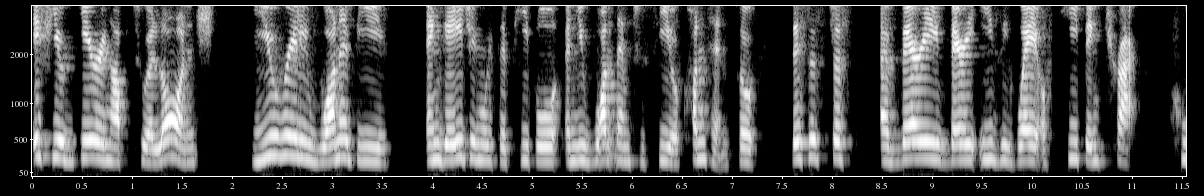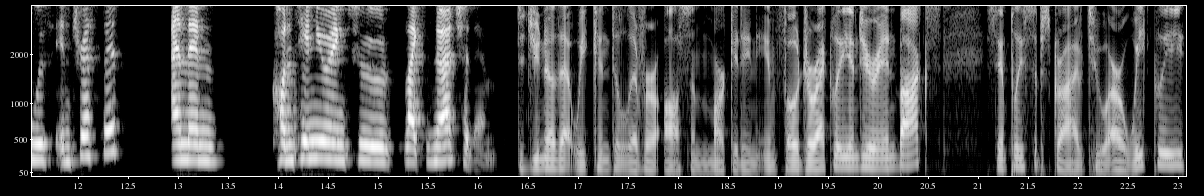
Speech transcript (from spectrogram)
if you're gearing up to a launch, you really want to be engaging with the people and you want them to see your content. So this is just a very, very easy way of keeping track who is interested and then continuing to like nurture them. Did you know that we can deliver awesome marketing info directly into your inbox? Simply subscribe to our weekly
